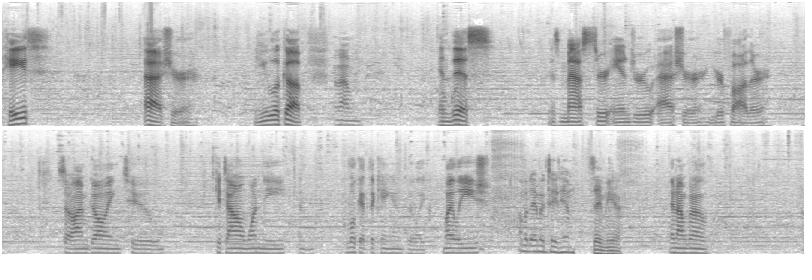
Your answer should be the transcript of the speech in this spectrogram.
Haith Asher. And you look up, And I'm and this is Master Andrew Asher, your father. so I'm going to get down on one knee and look at the king and be like, "My liege," I'm gonna imitate him. Same here. and I'm gonna. Uh,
